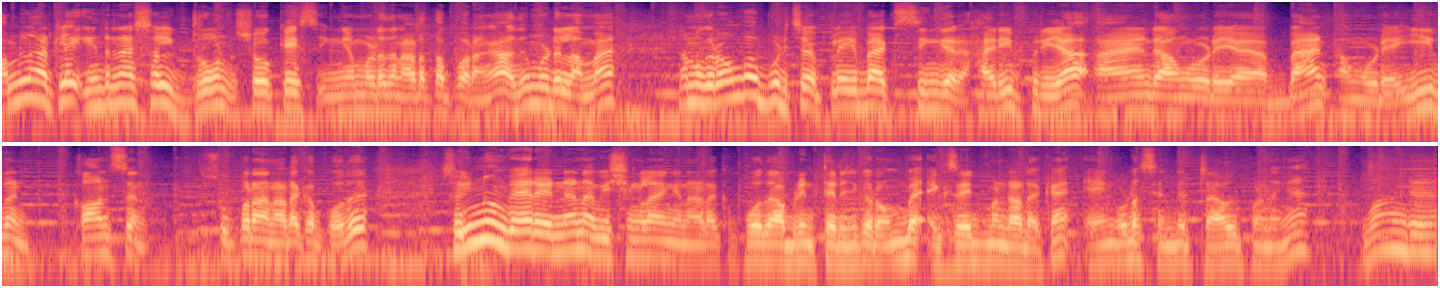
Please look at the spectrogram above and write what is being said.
தமிழ்நாட்டில் இன்டர்நேஷனல் ட்ரோன் ஷோகேஸ் இங்கே மட்டும் தான் நடத்த போறாங்க. அது மட்டும் இல்லாமல் நமக்கு ரொம்ப பிடிச்ச பிளேபேக் சிங்கர் ஹரிப்ரியா அண்ட் அவங்களுடைய பேண்ட் அவங்களுடைய ஈவெண்ட் கான்சர்ட் சூப்பராக நடக்க போகுது. ஸோ இன்னும் வேறு என்னென்ன விஷயங்கள்லாம் இங்கே நடக்க போகுது அப்படின்னு தெரிஞ்சுக்க ரொம்ப எக்ஸைட்மெண்ட்டாக இருக்கேன். என் கூட சேர்ந்து ட்ராவல் பண்ணுங்கள் வாங்க.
